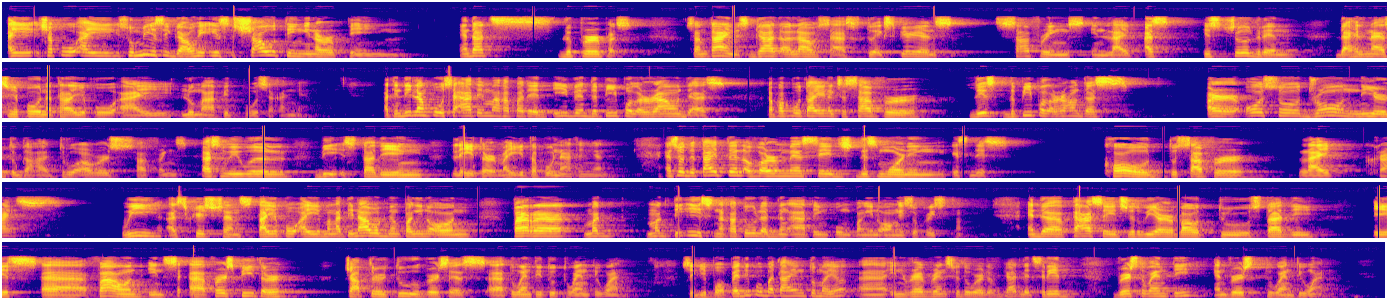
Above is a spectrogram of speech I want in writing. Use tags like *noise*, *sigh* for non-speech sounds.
ay siya po ay sumisigaw, he is shouting in our pain. And that's the purpose. Sometimes God allows us to experience sufferings in life as His children dahil nais niya po na tayo po ay lumapit po sa Kanya. At hindi lang po sa atin mga kapatid, even the people around us, kapag po tayo nagsasuffer, this, the people around us are also drawn near to God through our sufferings, as we will be studying later. Makikita po natin yan. And so the title of our message this morning is this, Called to Suffer Like Christ. We as Christians, tayo po ay mga tinawag ng Panginoon para mag, magtiis na katulad ng ating pong Panginoong Heso Kristo. And the passage that we are about to study is uh, found in uh, 1 Peter chapter 2 verses uh, 20 to 21. Sige po, pwede po ba tayong tumayo uh, in reverence to the Word of God? Let's read verse 20 and verse 21.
